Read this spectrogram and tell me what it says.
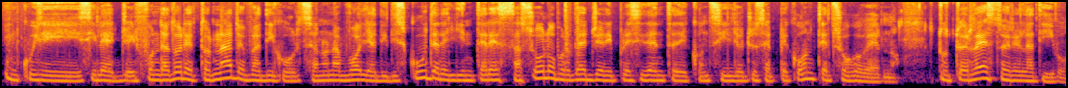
in cui si legge il fondatore è tornato e va di corsa, non ha voglia di discutere, gli interessa solo proteggere il Presidente del Consiglio Giuseppe Conte e il suo governo. Tutto il resto è relativo.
